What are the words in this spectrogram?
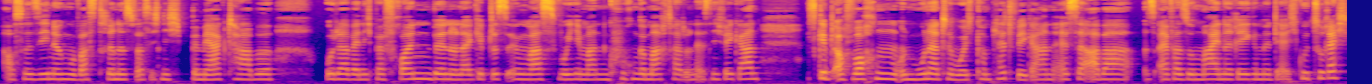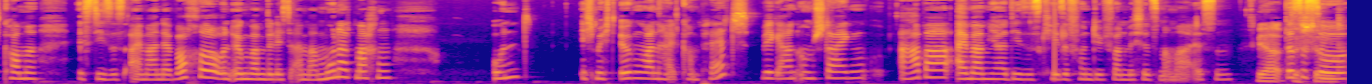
aus Versehen irgendwo was drin ist, was ich nicht bemerkt habe. Oder wenn ich bei Freunden bin und da gibt es irgendwas, wo jemand einen Kuchen gemacht hat und er ist nicht vegan. Es gibt auch Wochen und Monate, wo ich komplett vegan esse, aber es ist einfach so meine Regel, mit der ich gut zurechtkomme, ist dieses einmal in der Woche und irgendwann will ich es einmal im Monat machen. Und ich möchte irgendwann halt komplett vegan umsteigen, aber einmal im Jahr dieses Käsefondue von Michels Mama essen. Ja, Das, ist stimmt. so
